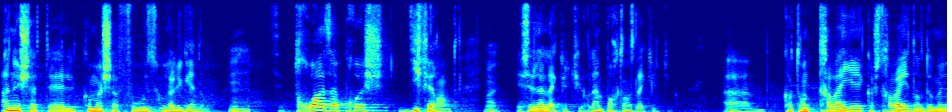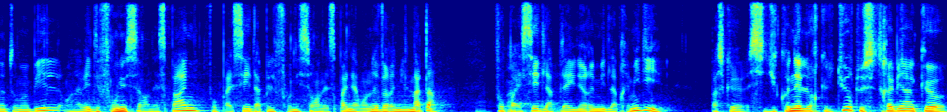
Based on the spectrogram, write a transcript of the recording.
à Neuchâtel comme à Schaffhouse ou à Lugano. Mhm. C'est trois approches différentes. Et c'est là la culture, l'importance de la culture. Euh, quand on travaillait, quand je travaillais dans le domaine automobile, on avait des fournisseurs en Espagne. Il ne faut pas essayer d'appeler le fournisseur en Espagne avant 9h30 le matin. Il ne faut pas essayer de l'appeler à 1h30 de l'après-midi. Parce que si tu connais leur culture, tu sais très bien que,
